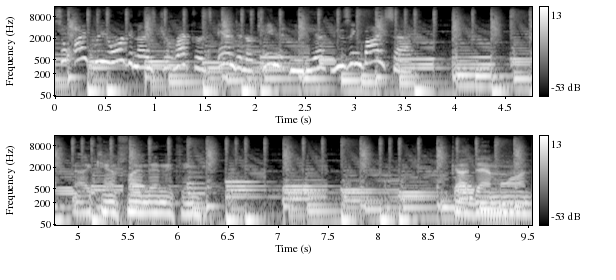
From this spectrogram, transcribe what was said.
so I reorganized your records and entertainment media using BISAC. I can't find anything. Goddamn one.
